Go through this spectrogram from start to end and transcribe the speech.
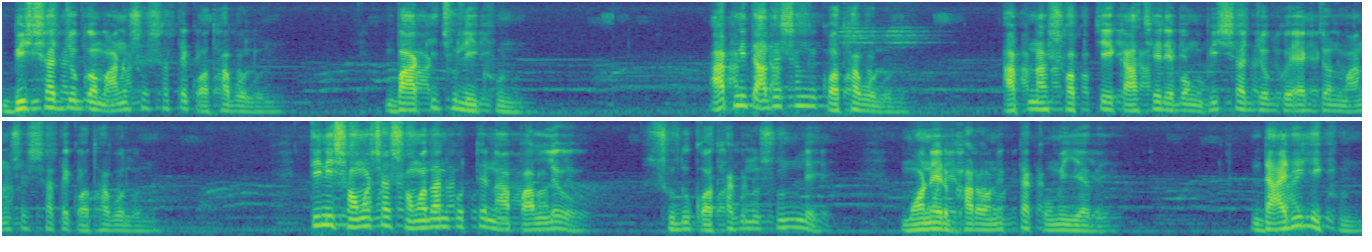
বিশ্বাসযোগ্য মানুষের সাথে কথা বলুন বা কিছু লিখুন। আপনি তাদের সঙ্গে কথা বলুন। আপনার সবচেয়ে কাছের এবং বিশ্বাসযোগ্য একজন মানুষের সাথে কথা বলুন। তিনি সমস্যার সমাধান করতে না পারলেও শুধু কথাগুলো শুনলে মনের ভার অনেকটা কমে যাবে। ডায়েরি লিখুন।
